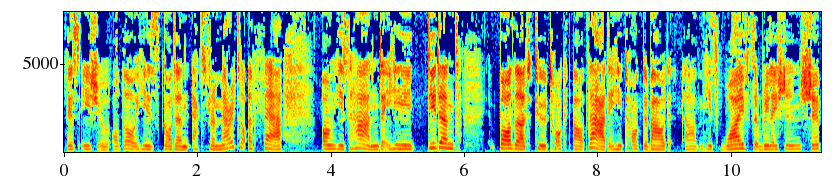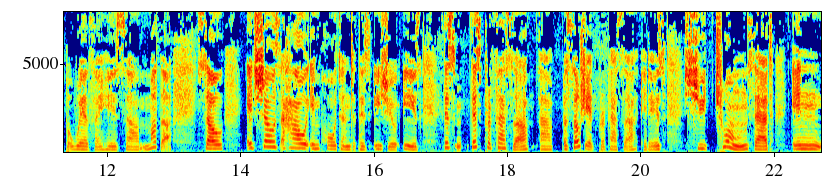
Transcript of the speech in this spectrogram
this issue. Although he's got an extramarital affair on his hand, he didn't bother to talk about that. He talked about um, his wife's relationship with his uh, mother. So it shows how important this issue is. This this professor, uh, associate professor, it is Xu Chong said in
